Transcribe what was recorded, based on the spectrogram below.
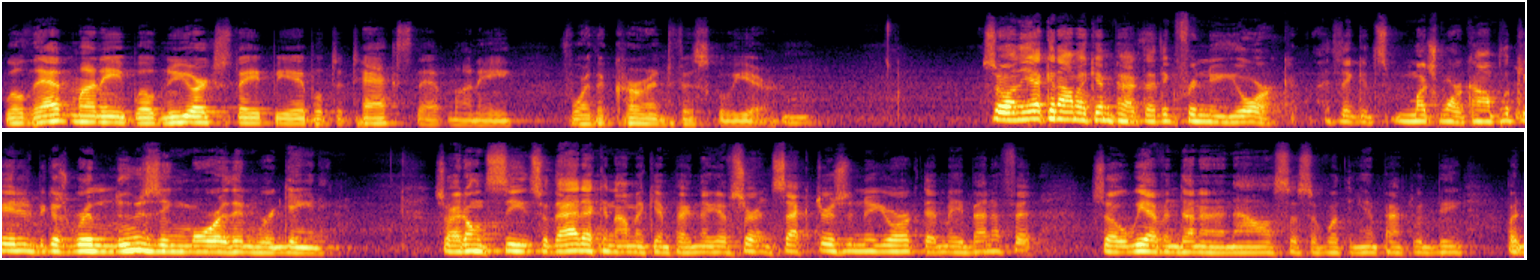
Will that money, will New York State be able to tax that money for the current fiscal year? Mm. So, on the economic impact, I think for New York, I think it's much more complicated because we're losing more than we're gaining. So, I don't see, so that economic impact, now you have certain sectors in New York that may benefit. So, we haven't done an analysis of what the impact would be. But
